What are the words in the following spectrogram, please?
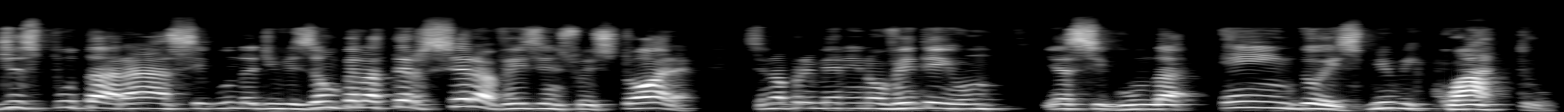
disputará a segunda divisão pela terceira vez em sua história, sendo a primeira em 91 e a segunda em 2004.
